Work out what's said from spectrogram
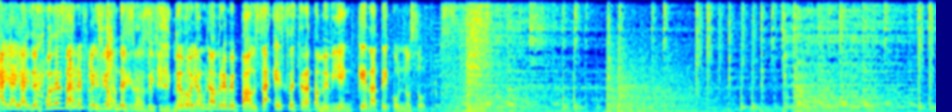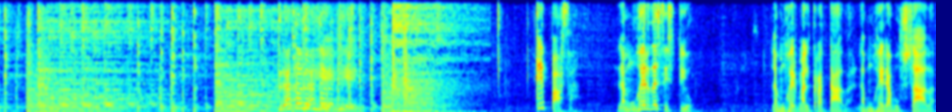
ay, ay, ay, después de esa reflexión de Susi, me voy a una breve pausa. Esto es Trátame Bien. Quédate con nosotros. Trátame, bien. bien. ¿Qué pasa? La mujer desistió la mujer maltratada, la mujer abusada,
